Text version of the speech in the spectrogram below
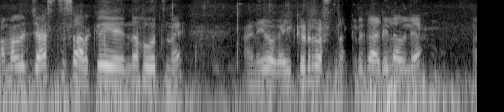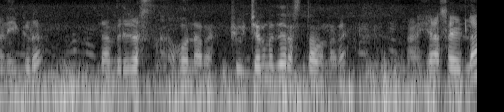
आम्हाला जास्त सारखं येणं होत नाही. आणि बघा इकडं रस्ता इकडं गाडी लावल्या आणि इकडं डांबरी रस्ता होणार आहे. फ्युचरमध्ये रस्ता होणार आहे. आणि ह्या साईडला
